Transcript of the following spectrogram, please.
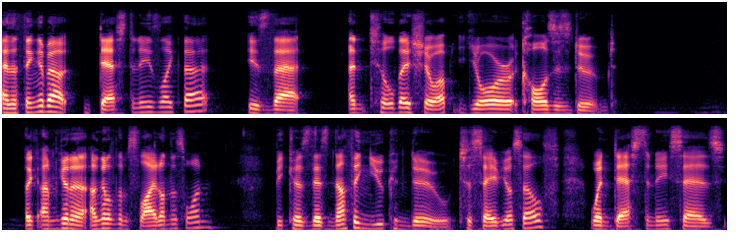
And the thing about destinies like that is that until they show up, your cause is doomed. Like I'm gonna I'm gonna let them slide on this one because there's nothing you can do to save yourself when destiny says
